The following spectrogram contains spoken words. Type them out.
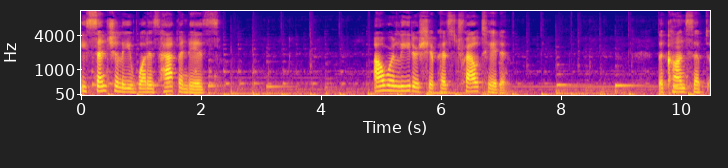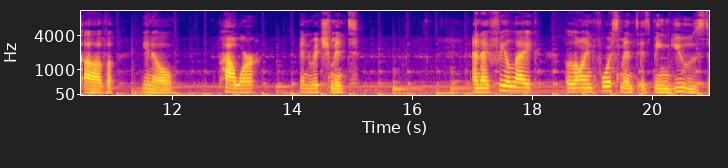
essentially what has happened is our leadership has trouted the concept of, you know, power, enrichment. And I feel like law enforcement is being used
